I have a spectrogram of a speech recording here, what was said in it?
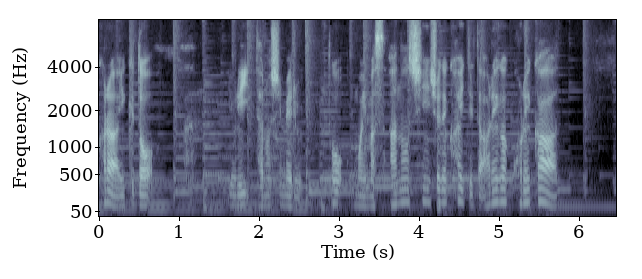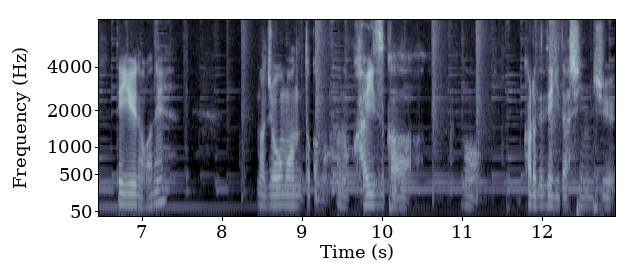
から行くとより楽しめると思います。あの新書で書いてたあれがこれかっていうのがね、まあ、縄文とかのあの貝塚のから出てきた真珠、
